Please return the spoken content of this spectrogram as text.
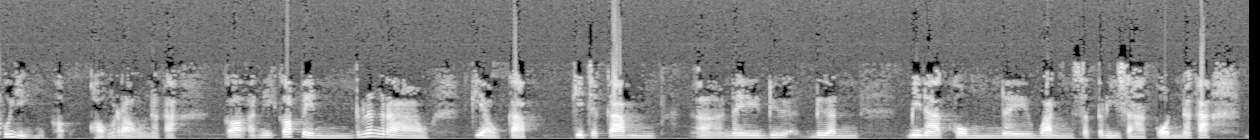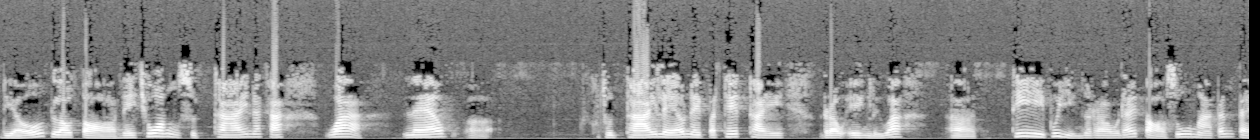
ผู้หญิงของเรานะคะ ก็อันนี้ก็เป็นเรื่องราวเกี่ยวกับกิจกรรมในเดือน มีนาคมในวันสตรีสากลนะคะ เดี๋ยวเราต่อในช่วงสุดท้ายนะคะ ว่าแล้วสุดท้ายแล้วในประเทศไทยเราเองหรือว่าที่ผู้หญิงเราได้ต่อสู้มาตั้งแต่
